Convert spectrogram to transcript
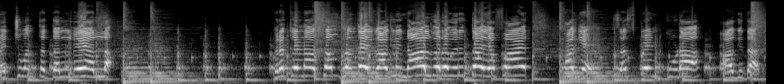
ಮೆಚ್ಚುವಂತದ್ದಲ್ವೇ ಅಲ್ಲ. ಪ್ರಕರಣ ಸಂಬಂಧ ಈಗಾಗಲೇ ನಾಲ್ವರ ವಿರುದ್ಧ ಎಫ್ಐಆರ್ ಹಾಗೆ ಸಸ್ಪೆಂಡ್ ಕೂಡ ಆಗಿದ್ದಾರೆ.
